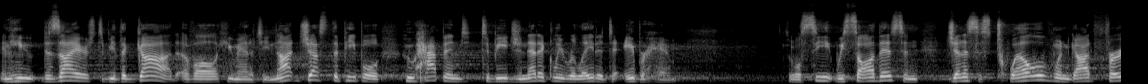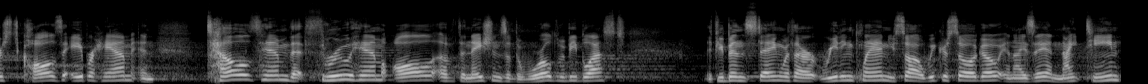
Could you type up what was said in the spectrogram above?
and He desires to be the God of all humanity, not just the people who happened to be genetically related to Abraham. So we'll see, we saw this in Genesis 12 when God first calls Abraham and tells him that through him all of the nations of the world would be blessed. If you've been staying with our reading plan, you saw a week or so ago in Isaiah 19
